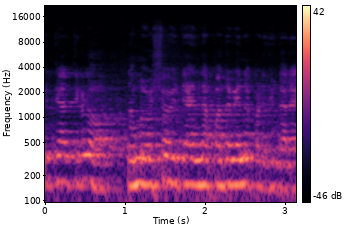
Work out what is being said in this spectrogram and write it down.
ವಿದ್ಯಾರ್ಥಿಗಳು ನಮ್ಮ ವಿಶ್ವವಿದ್ಯಾಲಯದಿಂದ ಪದವಿಯನ್ನು ಪಡೆದಿದ್ದಾರೆ.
